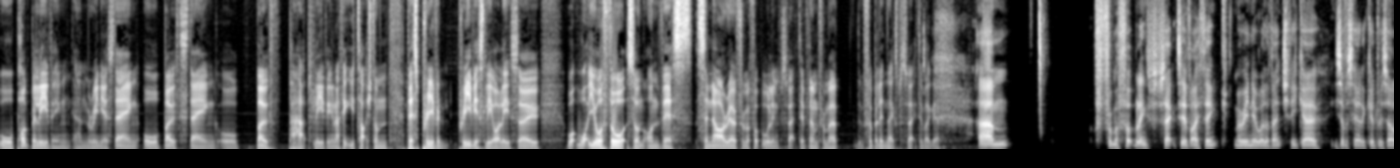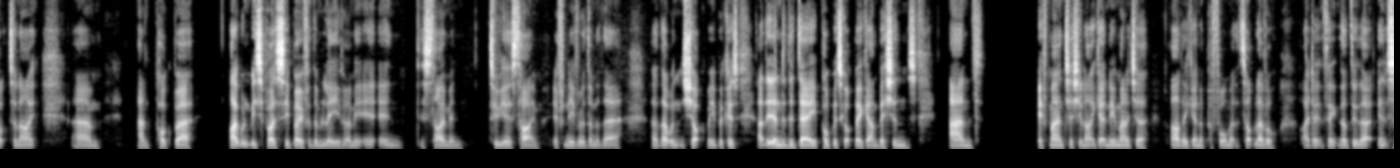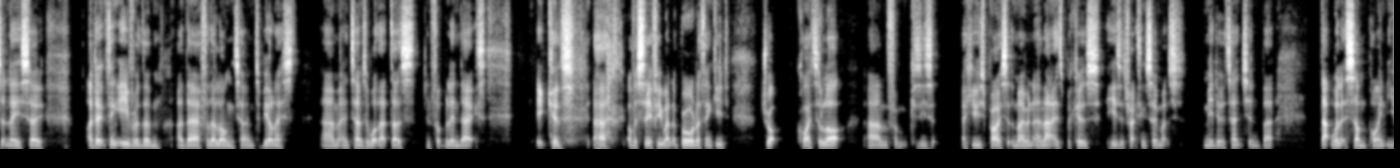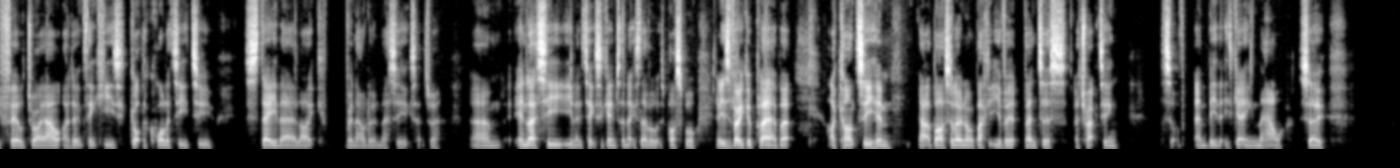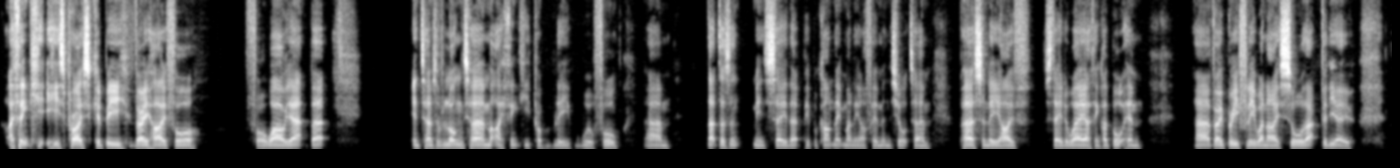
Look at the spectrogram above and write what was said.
or Pogba leaving and Mourinho staying, or both staying, or both perhaps leaving. And I think you touched on this previ- previously, Oli. So, what what are your thoughts on, on this scenario from a footballing perspective, than from a football index perspective, I guess? Um, from a footballing perspective, I think Mourinho will eventually go. He's obviously had a good result tonight, um, and Pogba. I wouldn't be surprised to see both of them leave. I mean, in, in this time in two years' time, if neither of them are there. Uh, that wouldn't shock me because at the end of the day, Pogba's got big ambitions, and if Manchester United get a new manager, are they going to perform at the top level? I don't think they'll do that instantly. So I don't think either of them are there for the long term, to be honest. Um, and in terms of what that does in Football Index, it could uh, obviously if he went abroad, I think he'd drop quite a lot um, from because he's a huge price at the moment, and that is because he's attracting so much media attention. But that will at some point you feel dry out. I don't think he's got the quality to stay there like Ronaldo and Messi, etc. Um, unless he, you know, takes the game to the next level, it's possible. And he's a very good player, but I can't see him out of Barcelona or back at Juventus attracting the sort of MB that he's getting now. So I think his price could be very high for for a while yet, but in terms of long term, I think he probably will fall. Um, that doesn't mean to say that people can't make money off him in the short term. Personally, I've stayed away. I think I bought him uh, very briefly when I saw that video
